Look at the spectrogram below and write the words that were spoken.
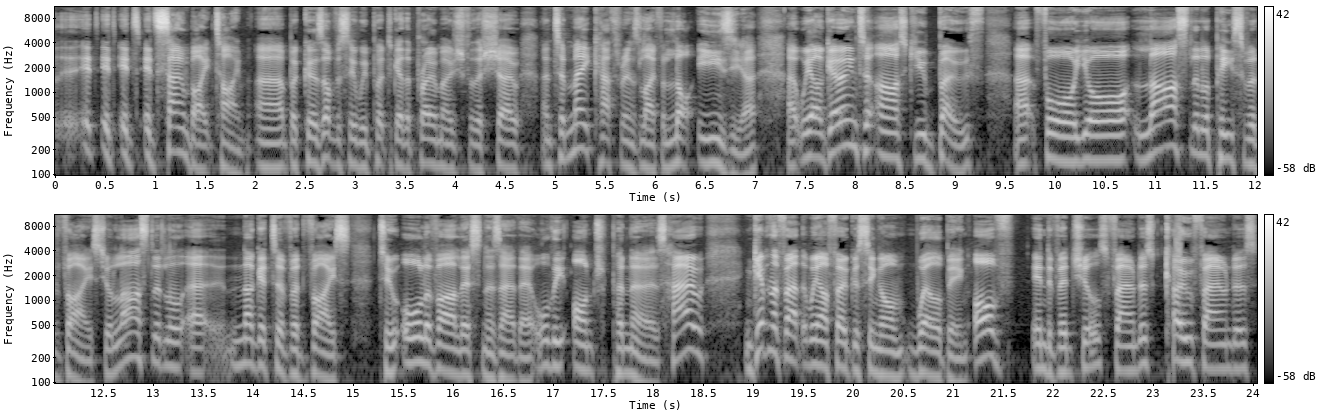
it, it, it's it's soundbite time uh, because obviously we put together promos for the show, and to make Catherine's life a lot easier, uh, we are going to ask you both uh, for your last little piece of advice, your last little uh, nugget of advice to all of our listeners out there, all the entrepreneurs. How, given the fact that we are focusing on well-being of individuals, founders, co founders,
